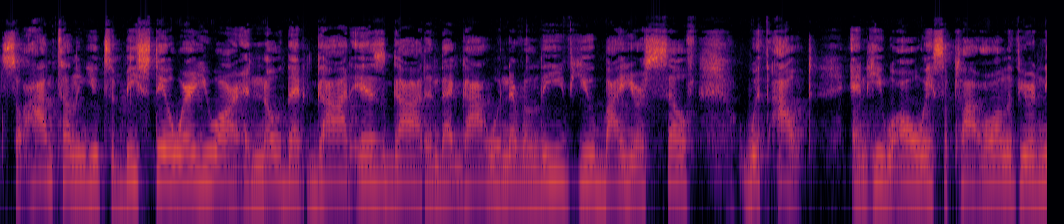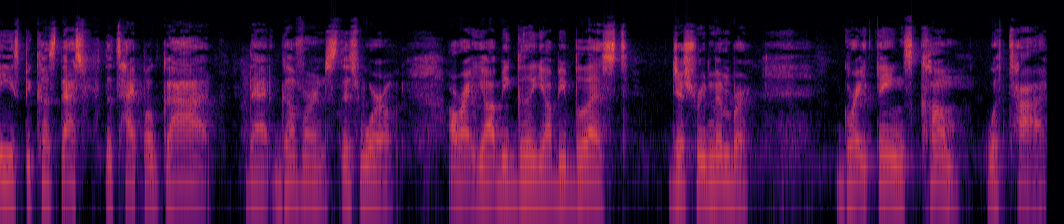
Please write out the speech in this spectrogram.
So I I'm telling you to be still where you are and know that God is God and that God will never leave you by yourself without. And He will always supply all of your needs because that's the type of God that governs this world. All right, y'all be good. Y'all be blessed. Just remember, great things come with time.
